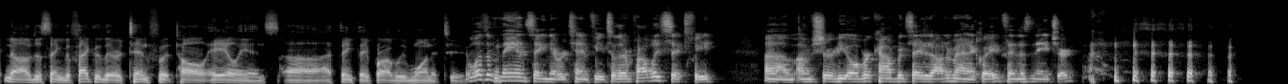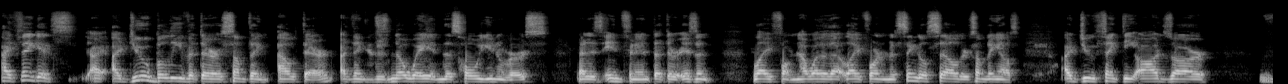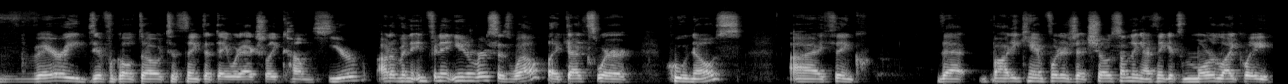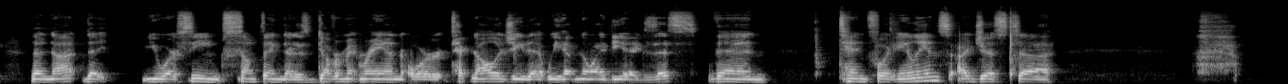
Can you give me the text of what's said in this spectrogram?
no, I'm just saying the fact that there are 10 foot tall aliens, uh, I think they probably wanted to. It wasn't man saying they were ten feet, so they're probably six feet. Um, I'm sure he overcompensated automatically. It's in his nature. I think it's. I, I do believe that there is something out there. I think there's no way in this whole universe that is infinite that there isn't life form. Now, whether that life form is single celled or something else, I do think the odds are very difficult, though, to think that they would actually come here out of an infinite universe as well. Like that's where who knows. I think that body cam footage that shows something. I think it's more likely than not that you are seeing something that is government ran or technology that we have no idea exists than 10 foot aliens. I just, uh,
